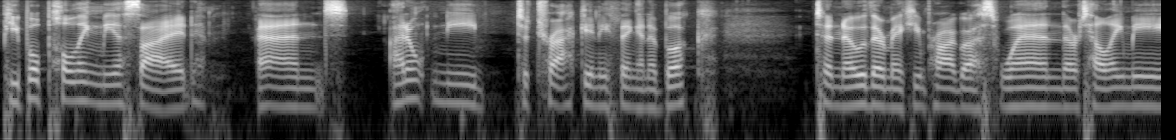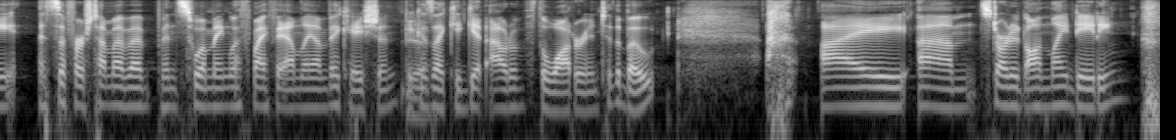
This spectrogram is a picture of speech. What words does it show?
people pulling me aside, and I don't need to track anything in a book to know they're making progress when they're telling me it's the first time I've ever been swimming with my family on vacation because I could get out of the water into the boat. I um, started online dating.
